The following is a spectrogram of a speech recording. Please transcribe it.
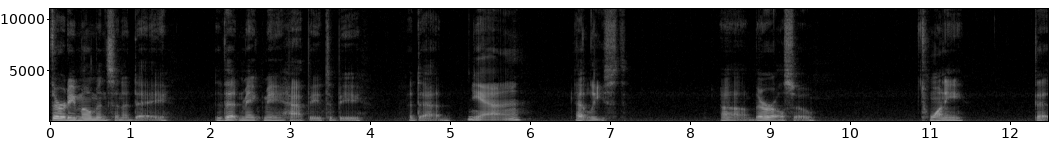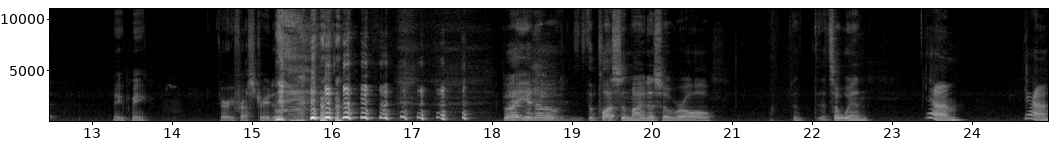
30 moments in a day that make me happy to be a dad, yeah at least. Uh, there are also 20 that make me very frustrated. but you know, the plus and minus overall, it's a win. yeah yeah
